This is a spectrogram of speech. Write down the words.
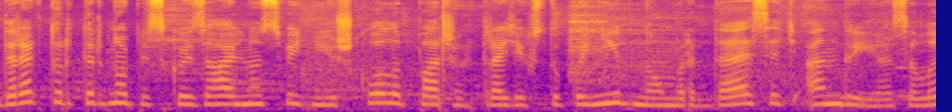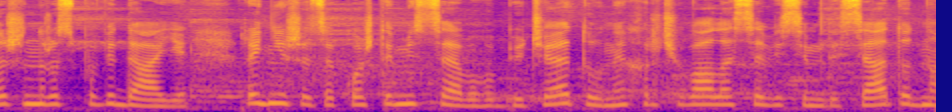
Директор Тернопільської загальноосвітньої школи перших третіх ступенів номер 10 Андрій Газилишин розповідає, раніше за кошти місцевого бюджету у них харчувалася 81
